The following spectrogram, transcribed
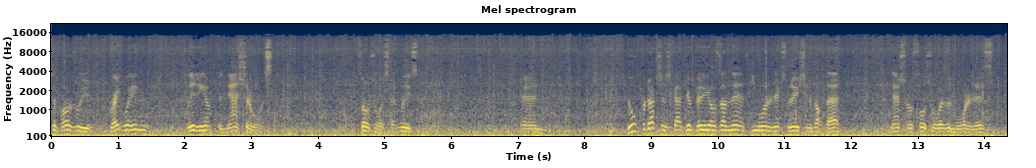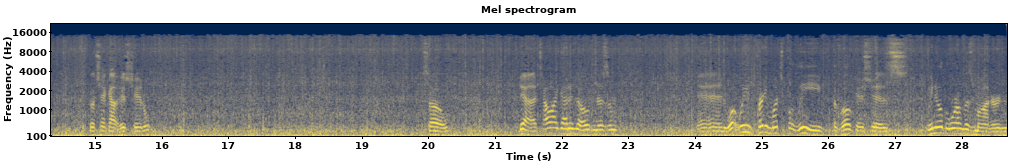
supposedly right wing leading up to nationalist, socialist at least. And Dual Productions got good videos on that. If you want an explanation about that, National Socialism, what it is, go check out his channel. So, yeah, that's how I got into Odinism. And what we pretty much believe, the Folkish, is we know the world is modern.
